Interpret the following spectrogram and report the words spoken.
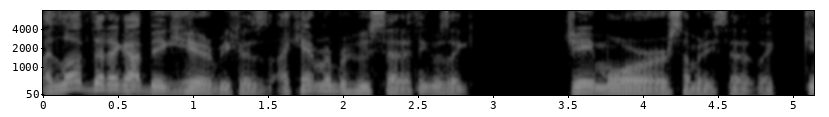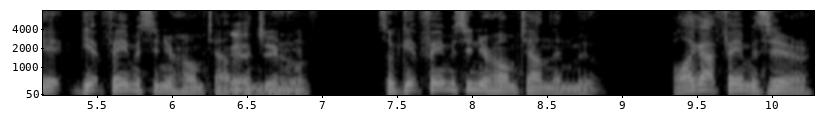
I love that I got big here because I can't remember who said it. I think it was like Jay Mohr or somebody said it. Like get get famous in your hometown, Yeah, then Jay move. Mohr. So get famous in your hometown, then move. Well, I got famous here,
